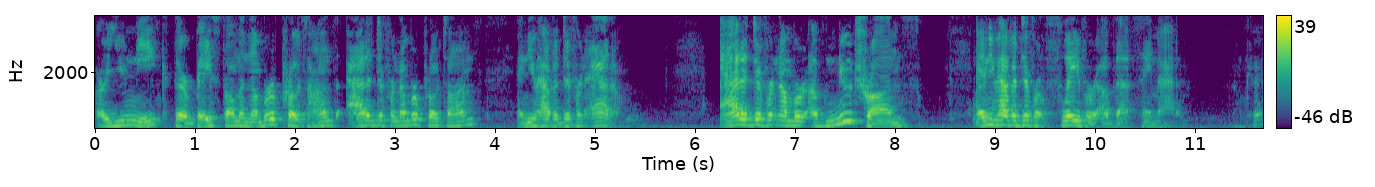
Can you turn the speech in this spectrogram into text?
are unique. They're based on the number of protons. Add a different number of protons, and you have a different atom. Add a different number of neutrons, and you have a different flavor of that same atom. Okay?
